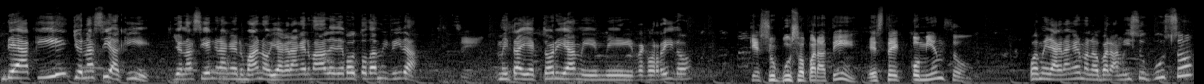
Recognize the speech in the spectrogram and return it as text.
de aquí, yo nací aquí. Yo nací en Gran Hermano y a Gran Hermano le debo toda mi vida. Sí. Mi trayectoria, mi, mi recorrido. ¿Qué supuso para ti este comienzo? Pues mira, Gran Hermano para mí supuso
